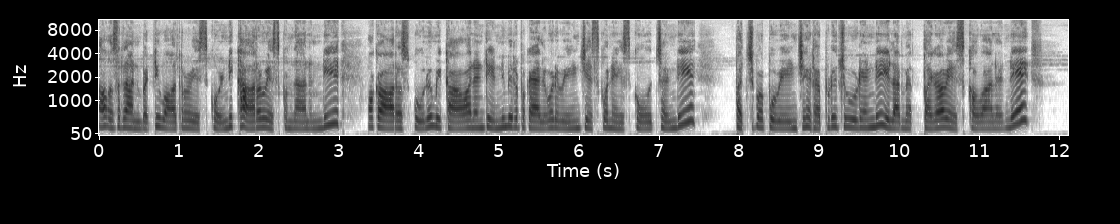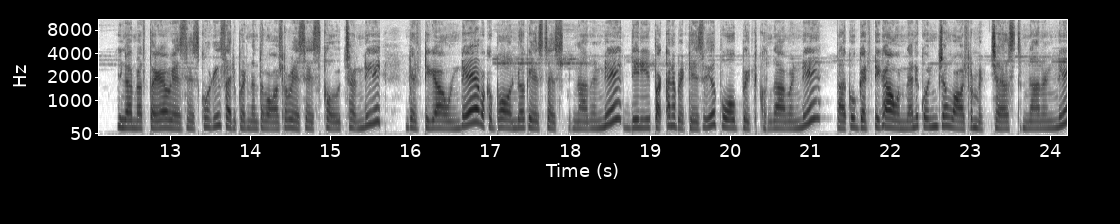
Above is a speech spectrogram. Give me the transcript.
అవసరాన్ని బట్టి వాటర్ వేసుకోండి. కారం వేసుకున్నానండి ఒక అర స్పూను మీకు కావాలంటే ఎన్ని మిరపకాయలు కూడా వేయించేసుకొని వేసుకోవచ్చండి. పచ్చిపప్పు వేయించేటప్పుడు చూడండి ఇలా మెత్తగా వేసుకోవాలండి. ఇలా మెత్తగా వేసేసుకొని సరిపడినంత వాటర్ వేసేసుకోవచ్చండి. గట్టిగా ఉండే ఒక బౌల్లోకి వేసేసుకున్నానండి. దీని పక్కన పెట్టేసి పోపు పెట్టుకుందామండి. నాకు గట్టిగా ఉందని కొంచెం వాటర్ మిక్స్ చేస్తున్నానండి.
